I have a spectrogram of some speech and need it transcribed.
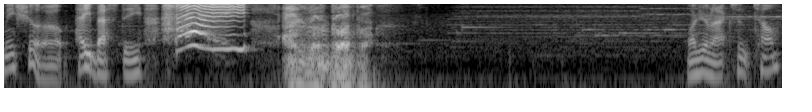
me. Shut up. Hey, bestie. Hey! Why do you have an accent, Tom?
